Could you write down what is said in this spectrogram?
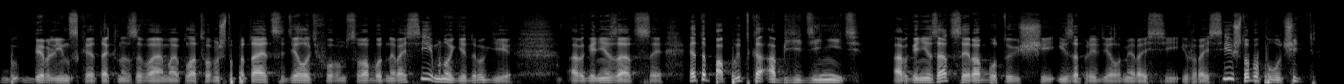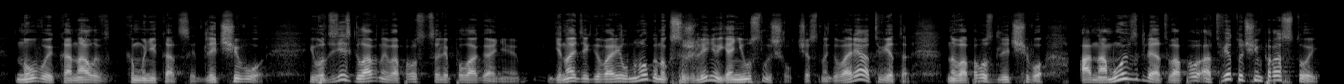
берлинская так называемая платформа, что пытается делать форум «Свободной России» и многие другие организации, это попытка объединить организации, работающие и за пределами России, и в России, чтобы получить новые каналы коммуникации. Для чего? И вот здесь главный вопрос целеполагания. Геннадий говорил много, но, к сожалению, я не услышал, честно говоря, ответа на вопрос «для чего?». А на мой взгляд, вопрос, ответ очень простой.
